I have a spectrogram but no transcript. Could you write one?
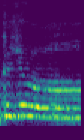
Cause you're all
